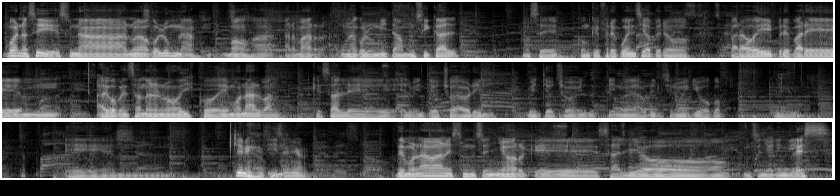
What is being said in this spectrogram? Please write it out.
Bueno, sí, es una nueva columna. Vamos a armar una columnita musical. No sé con qué frecuencia, pero para hoy preparé mm, algo pensando en el nuevo disco de Demon Alban, que sale el 28 de abril, 28-29 de abril, si no me equivoco. Bien. Eh, ¿Quién es ese señor? Demon Alban es un señor que salió, un señor inglés,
